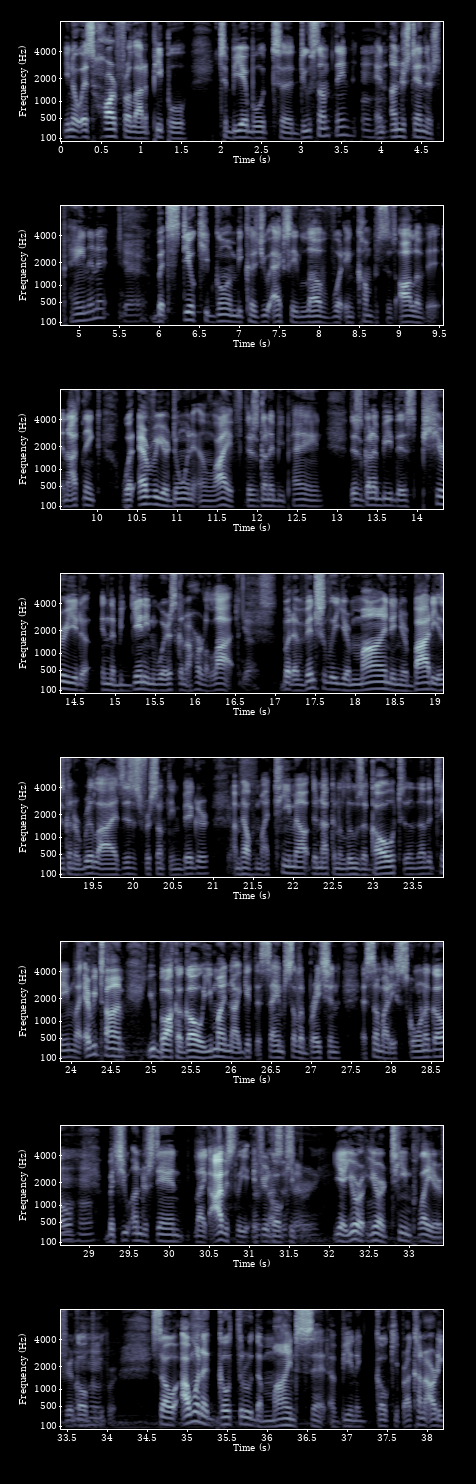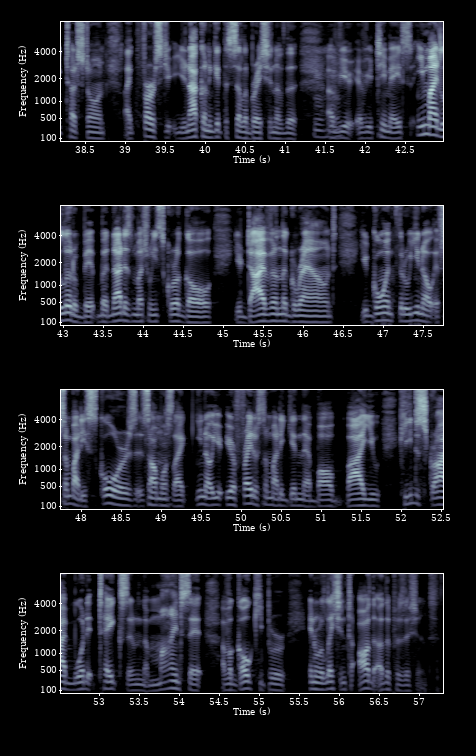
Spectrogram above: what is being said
you know, it's hard for a lot of people to be able to do something mm-hmm. and understand there's pain in it, Yeah. but still keep going because you actually love what encompasses all of it. And I think whatever you're doing in life, there's going to be pain. There's going to be this period in the beginning where it's going to hurt a lot. Yes. But eventually, your mind and your body is going to realize this is for something bigger. I'm helping my team out. They're not going to lose a goal to another team. Like every time you block a goal, you might not get the same celebration as somebody scoring a goal, mm-hmm. but you understand. Like obviously, if you're a goalkeeper, necessary. yeah, you're mm-hmm. you're a team player if you're a mm-hmm. goalkeeper. So I want to go through the mindset of being a goalkeeper. I kind of already touched on like first you- you're not going to get the celebration of the of mm-hmm. your of your teammates. You might a little bit, but not as much when you score a goal. You're diving on the ground. You're going through. You know, if somebody scores, it's almost like you know you're, you're afraid of somebody getting that ball by you. Can you describe what it takes and the mindset of a goalkeeper in relation to all the other positions?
